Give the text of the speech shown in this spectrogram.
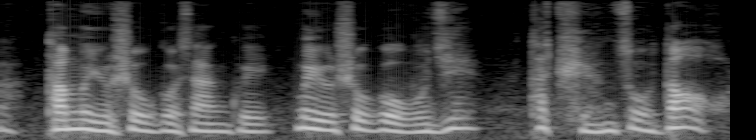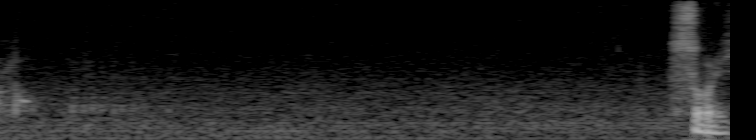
啊，他没有受过三规，没有受过五戒，他全做到了。所以，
